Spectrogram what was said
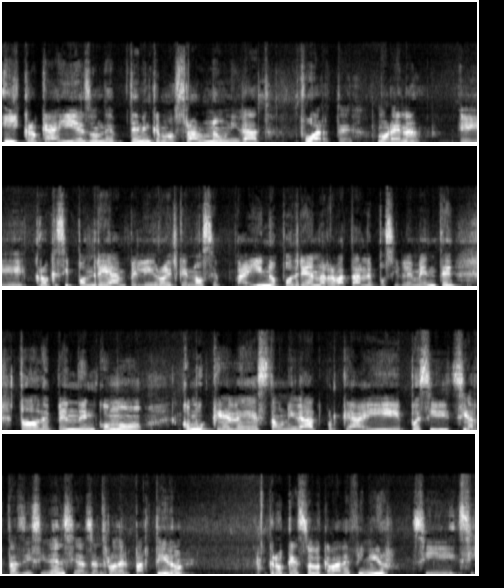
Y creo que ahí es donde tienen que mostrar una unidad fuerte, morena. Eh, creo que sí pondría en peligro el que no se, ahí no podrían arrebatarle posiblemente. Todo depende en cómo, cómo quede esta unidad, porque hay pues sí ciertas disidencias dentro del partido. Creo que esto es lo que va a definir si, si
